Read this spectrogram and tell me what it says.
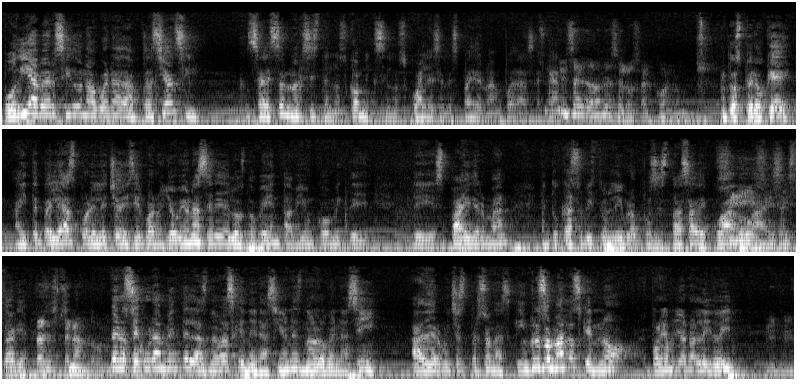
podía haber sido una buena adaptación si, o sea, eso no existe en los cómics en los cuales el Spider-Man pueda Sí, sacar. quién sabe de dónde se lo sacó, ¿no? Entonces, ¿pero qué? Ahí te peleas por el hecho de decir, bueno, yo vi una serie de los 90, vi un cómic de, de Spider-Man, en tu caso viste un libro, pues estás adecuado Sí, a sí, esa sí, sí. historia. Estás esperando, ¿no? Pero seguramente las nuevas generaciones no lo ven así. Ha de haber muchas personas, que incluso más los que no, por ejemplo, yo no he leído It. Ujú.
